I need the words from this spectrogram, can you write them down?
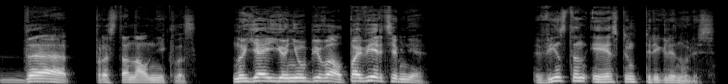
Да, простонал Никлас, но я ее не убивал, поверьте мне. Винстон и Эспинг переглянулись.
